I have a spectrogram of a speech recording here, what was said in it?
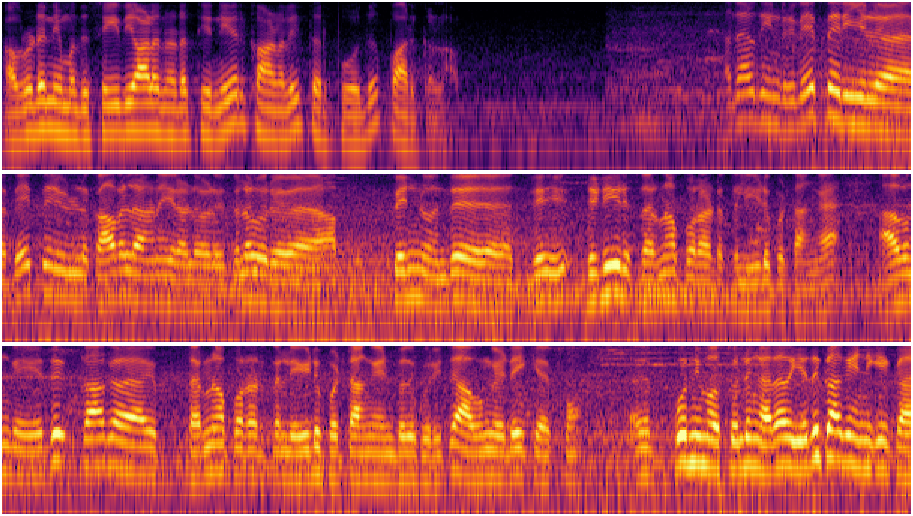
அவருடன் எமது செய்தியாளர் நடத்திய நேர்காணலை தற்போது பார்க்கலாம். அதாவது இன்று வேப்பேரியில் வேப்பேரியில் உள்ள காவல் ஆணையர் அலுவலகத்தில் ஒரு பெண் வந்து திடீர் தர்ணா போராட்டத்தில் ஈடுபட்டாங்க. அவங்க எதற்காக தர்ணா போராட்டத்தில் ஈடுபட்டாங்க என்பது குறித்து அவங்ககிட்டே கேட்போம். பூர்ணிமா சொல்லுங்கள் அதாவது எதுக்காக இன்றைக்கி க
